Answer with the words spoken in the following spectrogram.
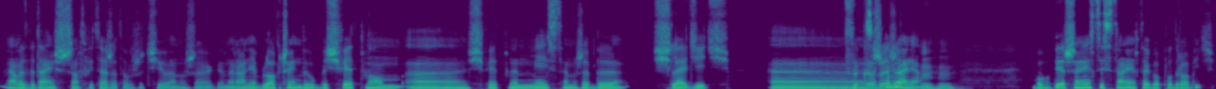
nawet wydaje mi się, że na Twitterze to wrzuciłem, że generalnie blockchain byłby świetną, świetnym miejscem, żeby śledzić Zakażenia. zakażenia. Mhm. Bo po pierwsze nie jesteś w stanie tego podrobić.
